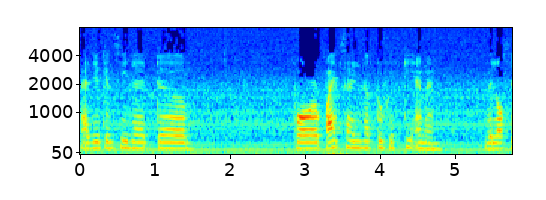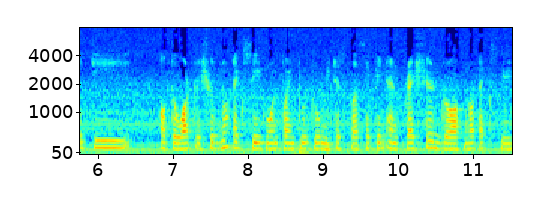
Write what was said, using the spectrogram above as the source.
As you can see that uh, for pipe sizes up to 50 mm velocity of the water should not exceed 1.22 meters per second and pressure drop not exceed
